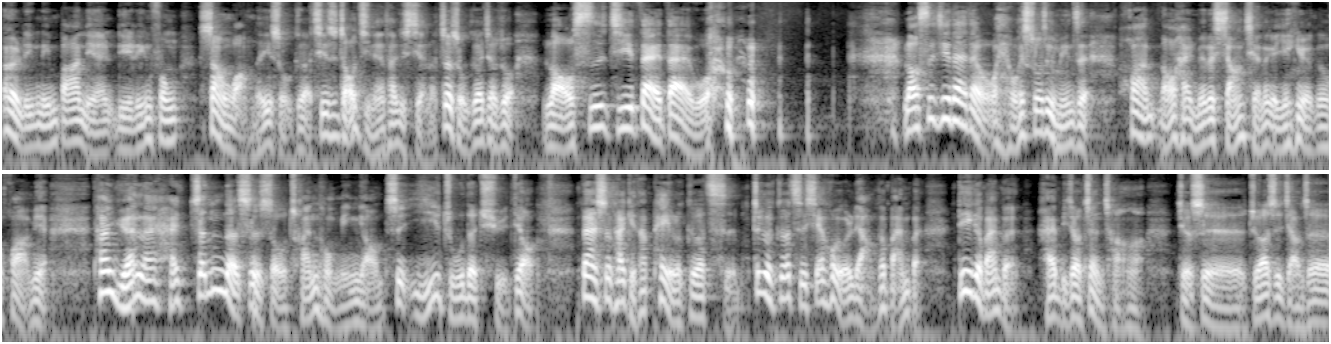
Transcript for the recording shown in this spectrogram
二零零八年李林峰上网的一首歌。其实早几年他就写了这首歌，叫做《老司机带带我》。老司机带带我，哎呀，我一说这个名字。画脑海里面都想起那个音乐跟画面，它原来还真的是首传统民谣，是彝族的曲调，但是他给他配了歌词。这个歌词先后有两个版本，第一个版本还比较正常啊，就是主要是讲着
